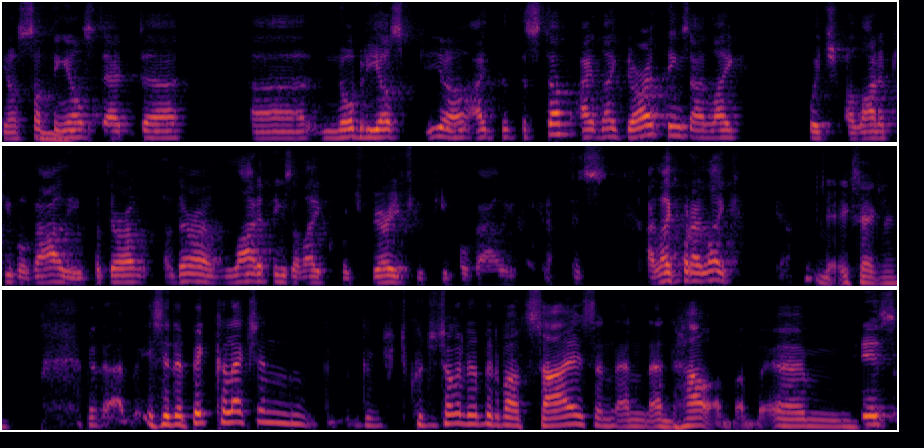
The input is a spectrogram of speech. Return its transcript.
You know, something mm. else that uh, uh, nobody else. You know, I, the, the stuff I like. There are things I like which a lot of people value, but there are there are a lot of things I like which very few people value. You know, it's I like what I like. Yeah, yeah exactly. But uh, is it a big collection? Could you talk a little bit about size and and and how? Um... It is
